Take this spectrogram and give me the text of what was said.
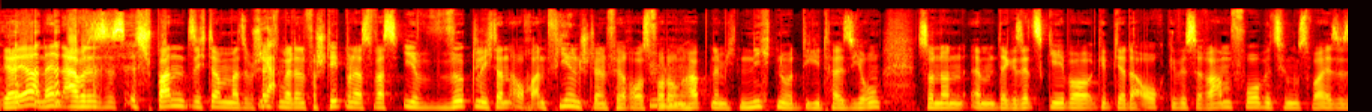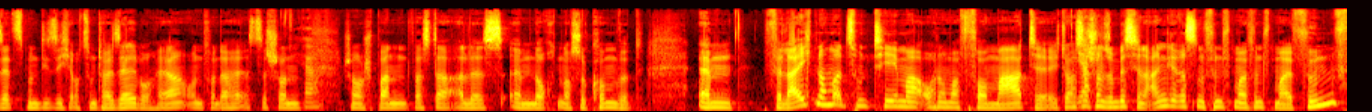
ja, ja, nein, aber das ist, ist spannend, sich damit mal zu beschäftigen, ja. weil dann versteht man das, was ihr wirklich dann auch an vielen Stellen für Herausforderungen mhm. habt, nämlich nicht nur Digitalisierung, sondern ähm, der Gesetzgeber gibt ja da auch gewisse Rahmen vor, beziehungsweise setzt man die sich auch zum Teil selber, ja. Und von daher ist es schon, schon spannend, was da alles ähm, noch, noch so kommen wird. Ähm, Vielleicht nochmal zum Thema auch nochmal Formate. Du hast ja. ja schon so ein bisschen angerissen, 5x5x5.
